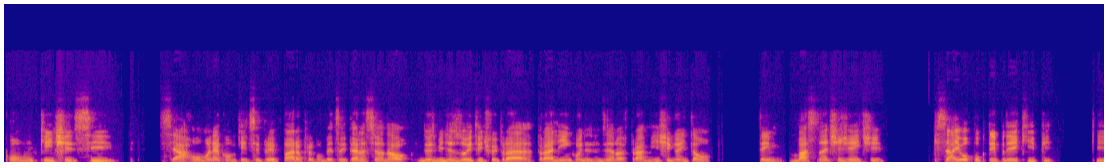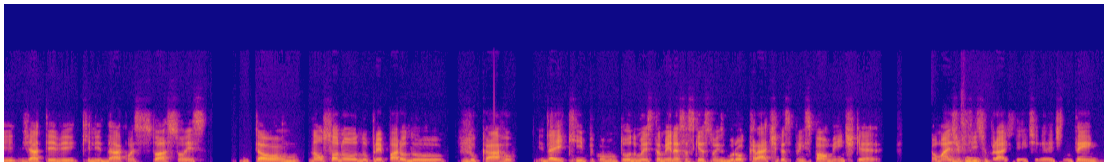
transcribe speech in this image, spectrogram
como que a gente se, se arruma, né? Como que a gente se prepara para a competição internacional. Em 2018 a gente foi para Lincoln, em 2019 para Michigan, então tem bastante gente que saiu há pouco tempo da equipe que já teve que lidar com essas situações. Então, não só no, no preparo do, do carro, e da equipe como um todo, mas também nessas questões burocráticas, principalmente, que é, é o mais difícil para a gente, né? A gente não tem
